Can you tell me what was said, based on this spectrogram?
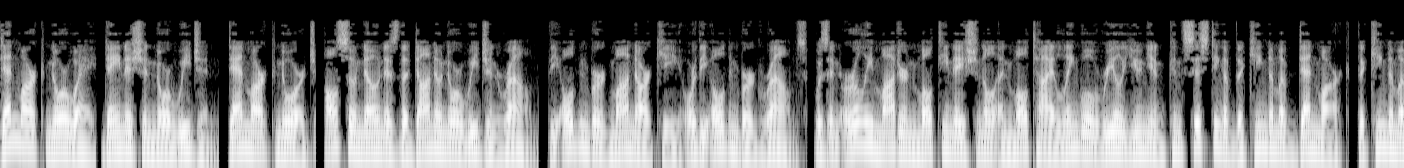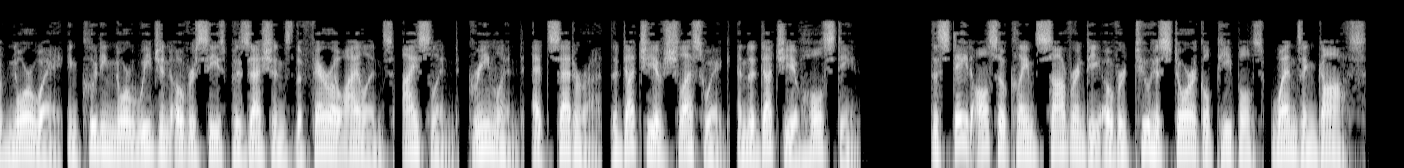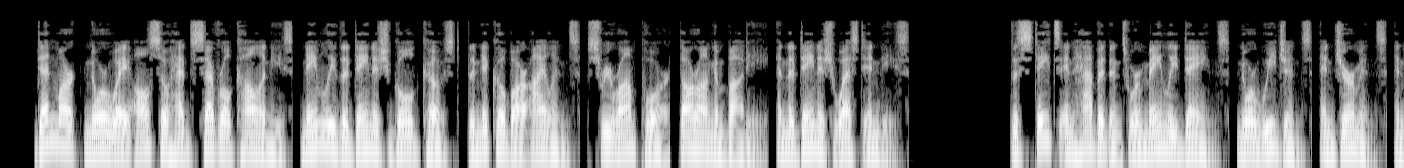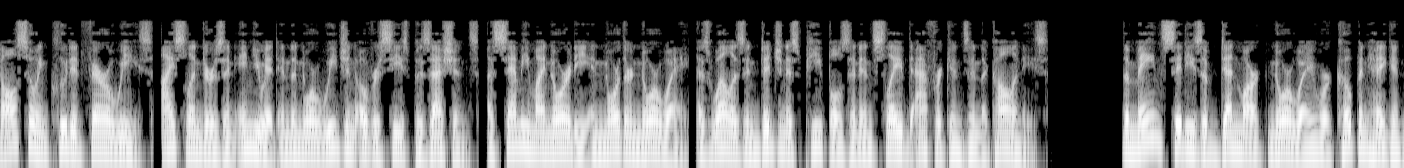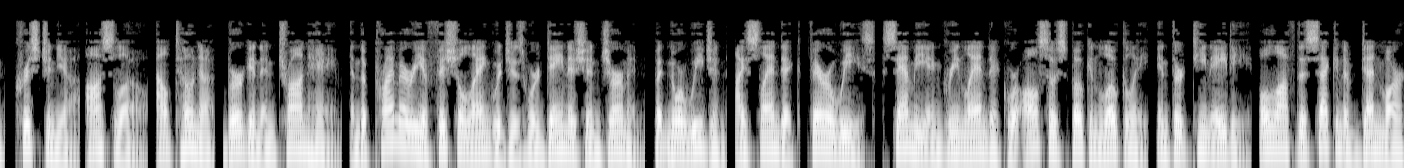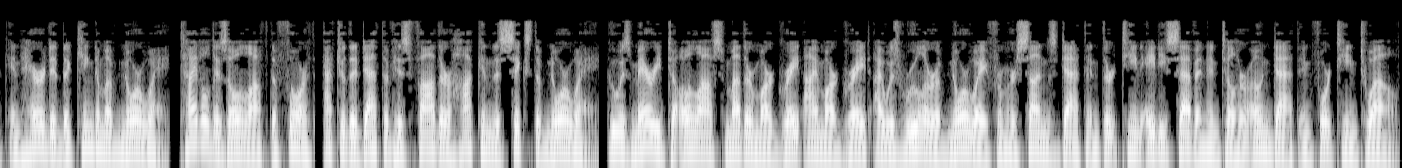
Denmark-Norway Danish and Norwegian, Danmark Norge, also known as the Dano-Norwegian realm, the Oldenburg monarchy or the Oldenburg realms, was an early modern multinational and multilingual real union consisting of the Kingdom of Denmark, the Kingdom of Norway including Norwegian overseas possessions the Faroe Islands, Iceland, Greenland, etc., the Duchy of Schleswig, and the Duchy of Holstein. The state also claimed sovereignty over two historical peoples, Wends and Goths. Denmark-Norway also had several colonies, namely the Danish Gold Coast, the Nicobar Islands, Sri Rampur, Tharangambadi, and the Danish West Indies. The state's inhabitants were mainly Danes, Norwegians, and Germans, and also included Faroese, Icelanders and Inuit in the Norwegian overseas possessions, a Sami minority in northern Norway, as well as indigenous peoples and enslaved Africans in the colonies. The main cities of Denmark-Norway were Copenhagen, Christiania Oslo, Altona, Bergen and Trondheim, and the primary official languages were Danish and German, but Norwegian, Icelandic, Faroese, Sami and Greenlandic were also spoken locally. In 1380, Olaf II of Denmark inherited the Kingdom of Norway, titled as Olaf IV, after the death of his father Haakon VI of Norway, who was married to Olaf's mother Margrethe I. Margrethe I was ruler of Norway from her son's death in 1387 until her own death in 1412.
